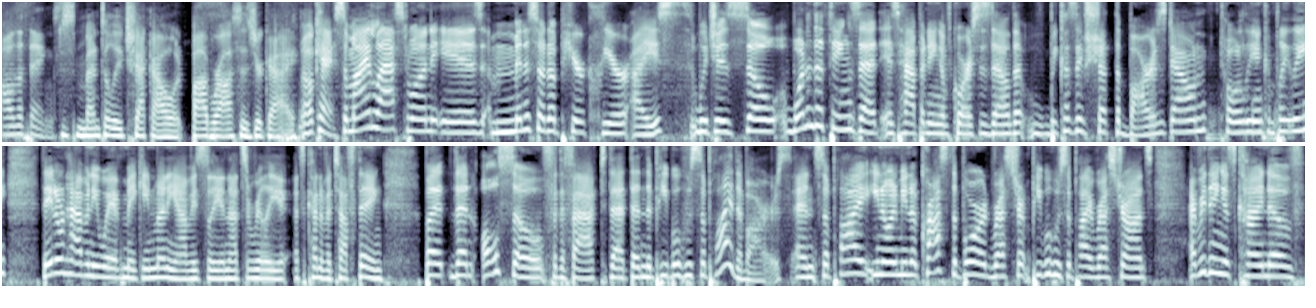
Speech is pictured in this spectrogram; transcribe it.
all the things. just mentally check out. Bob Ross is your guy. Okay, so my last one is Minnesota Pure Clear Ice, which is so one of the things that is happening, of course, is now that because they've shut the bars down totally and completely, they don't have any way of making money, obviously, and that's a really it's kind of a tough thing. But then also for the fact that then the people who supply the bars and supply, you know, what I mean, across the board, restaurant people who supply restaurants, everything is kind of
